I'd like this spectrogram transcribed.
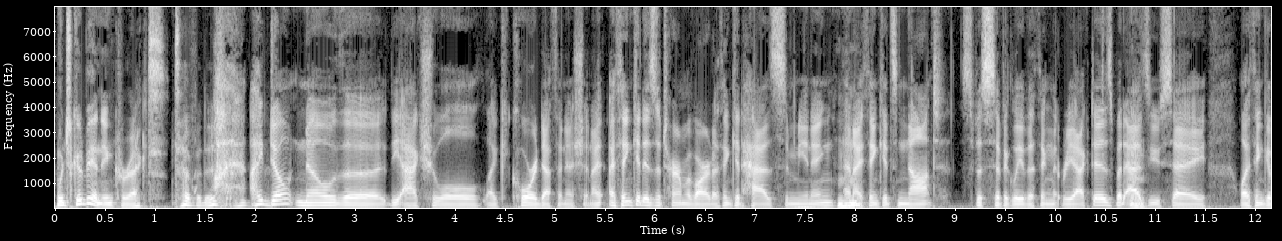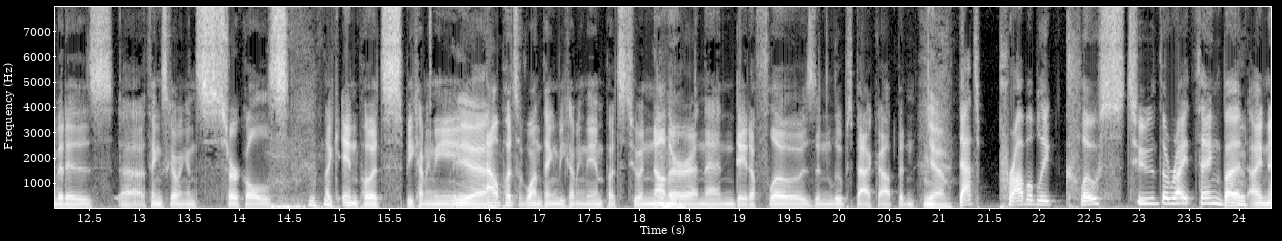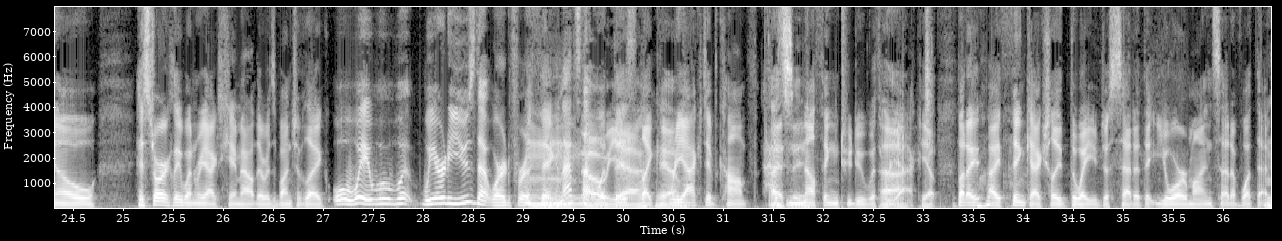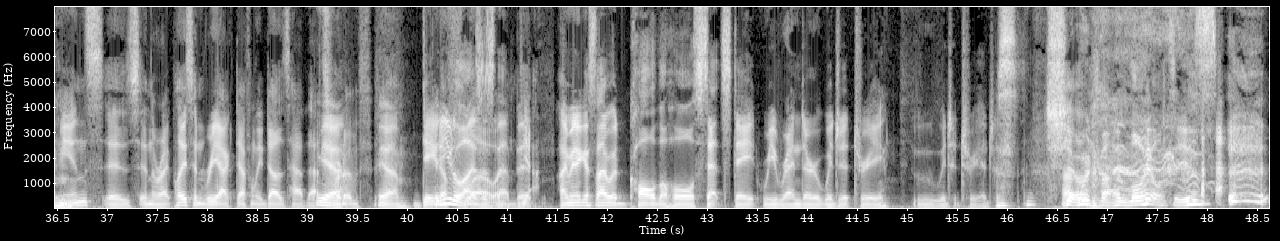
which could be an incorrect definition. I don't know the the actual like core definition. I, I think it is a term of art. I think it has some meaning, Mm-hmm. and I think it's not specifically the thing that React is. But Mm. as you say, well, I think of it as uh, things going in circles, like inputs becoming the Yeah. Mm-hmm. outputs of one thing becoming the inputs to another, and then data flows and loops back up. And Yeah. that's probably close to the right thing. But I know. Historically, when React came out, there was a bunch of like, "Oh, wait, wait, we already used that word for a thing." And that's not oh, what yeah, this like. yeah. Reactive Conf has nothing to do with Ah, React. yep. But I, I think actually the way you just said it, that your mindset of what that Mm-hmm. means is in the right place, and React definitely does have that yeah, sort of yeah. data it utilizes flow that and- bit. Yeah, I mean, I guess I would call the whole set state re-render widget tree. Ooh, widget tree! I just showed my loyalties.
